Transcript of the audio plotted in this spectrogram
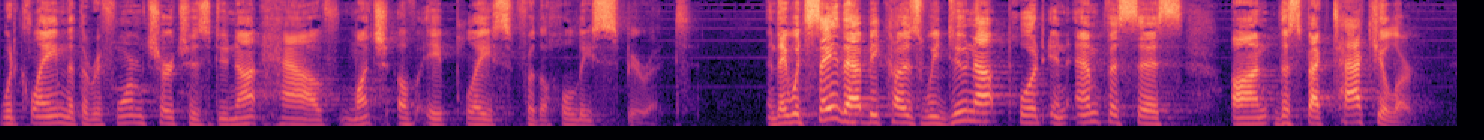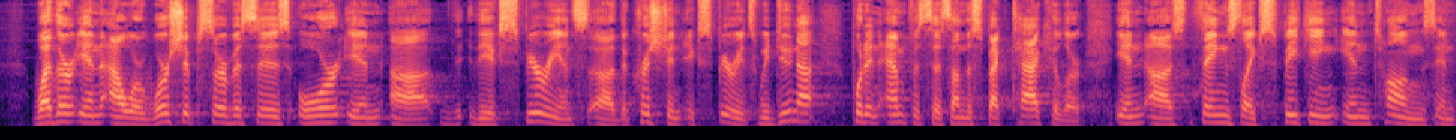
would claim that the Reformed churches do not have much of a place for the Holy Spirit. And they would say that because we do not put an emphasis on the spectacular whether in our worship services or in uh, the experience, uh, the Christian experience, we do not put an emphasis on the spectacular in uh, things like speaking in tongues and,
